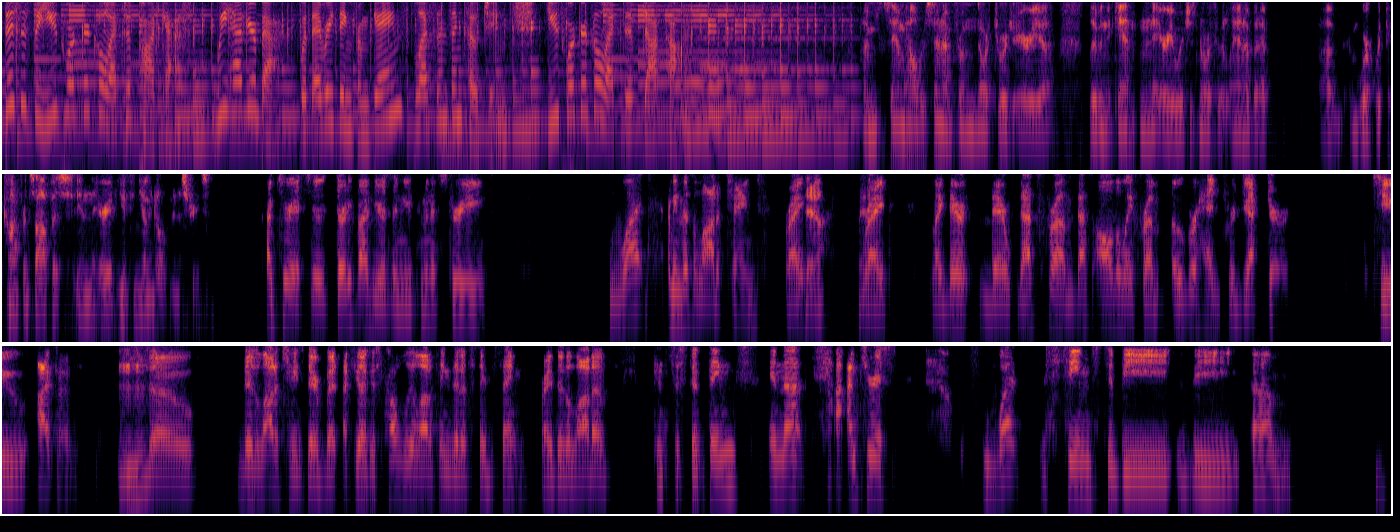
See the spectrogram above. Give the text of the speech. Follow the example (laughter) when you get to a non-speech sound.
This is the Youth Worker Collective podcast. We have your back with everything from games, lessons, and coaching. YouthWorkerCollective.com. I'm Sam Halverson. I'm from North Georgia area, live in the Canton area, which is north of Atlanta, but I uh, work with the conference office in the area of youth and young adult ministries. I'm curious. you're 35 years in youth ministry. What I mean, there's a lot of change, right? Yeah. Man. Right. Like there, there. That's from that's all the way from overhead projector to iPhone. Mm-hmm. So there's a lot of change there, but I feel like there's probably a lot of things that have stayed the same, right? There's a lot of consistent things in that. I- I'm curious, what seems to be the um,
